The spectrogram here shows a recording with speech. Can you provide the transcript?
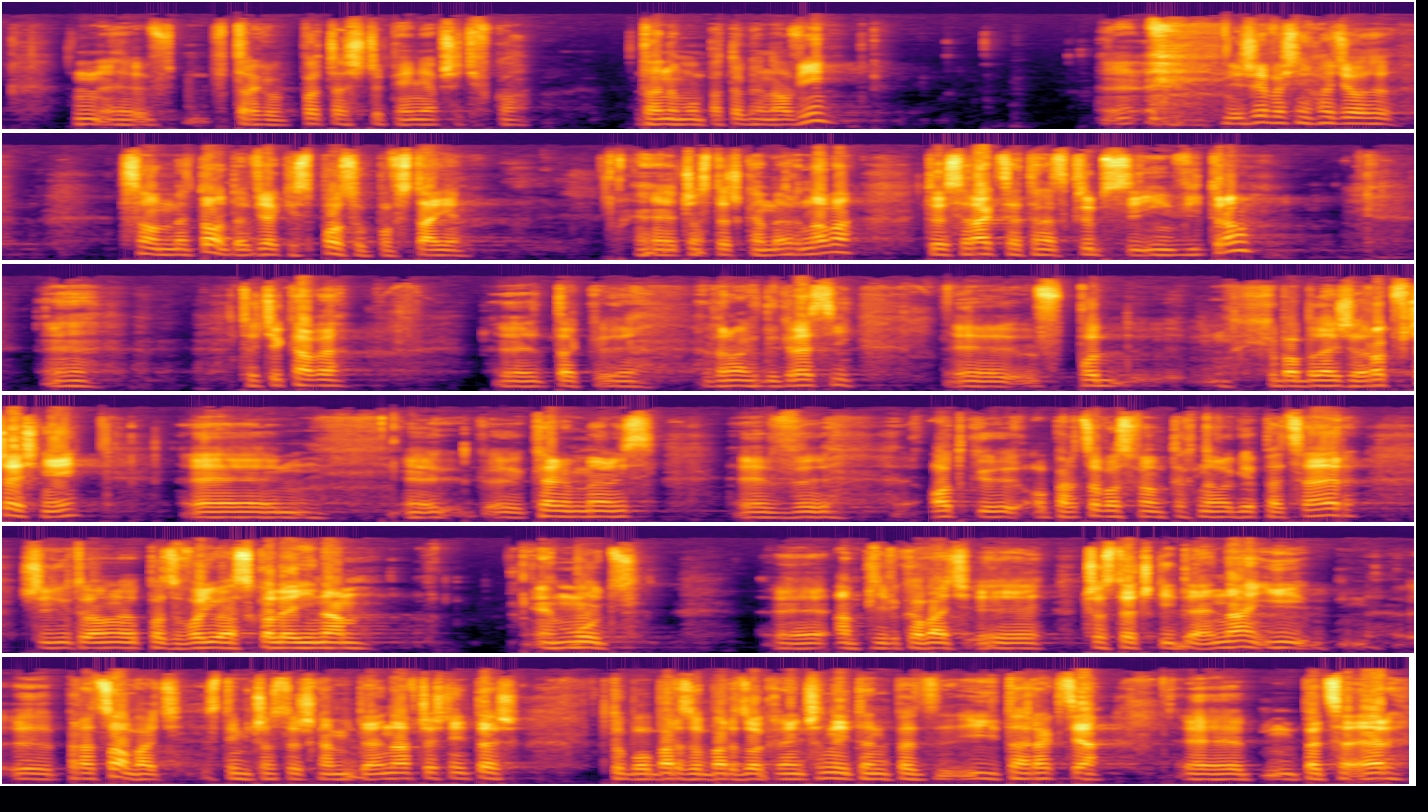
podczas szczepienia przeciwko danemu patogenowi. Jeżeli właśnie chodzi o samą metodę, w jaki sposób powstaje e, cząsteczka mRNA, to jest reakcja transkrypcji in vitro. Co ciekawe, e, tak e, w ramach dygresji, pod, chyba bodajże rok wcześniej Karen Mills w, od, opracował swoją technologię PCR, czyli to ona pozwoliła z kolei nam móc amplifikować y, cząsteczki DNA i y, pracować z tymi cząsteczkami DNA. Wcześniej też to było bardzo, bardzo ograniczone i, ten, i ta reakcja PCR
